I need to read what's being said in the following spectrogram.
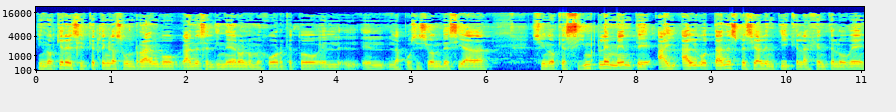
y no quiere decir que tengas un rango, ganes el dinero a lo mejor, que todo la posición deseada, sino que simplemente hay algo tan especial en ti que la gente lo ve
